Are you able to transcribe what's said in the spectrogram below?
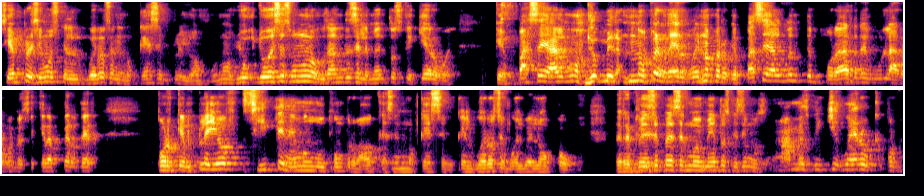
siempre decimos que el güero se enloquece en playoff, ¿no? Yo, yo ese es uno de los grandes elementos que quiero, güey, que pase algo, Yo, mira. no perder, güey, no, pero que pase algo en temporada regular, güey, no se quiera perder, porque en playoff sí tenemos muy comprobado que se enloquece, que el güero se vuelve loco, güey. De repente Sí. siempre hacen movimientos que decimos, mames, pinche güero, que por-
